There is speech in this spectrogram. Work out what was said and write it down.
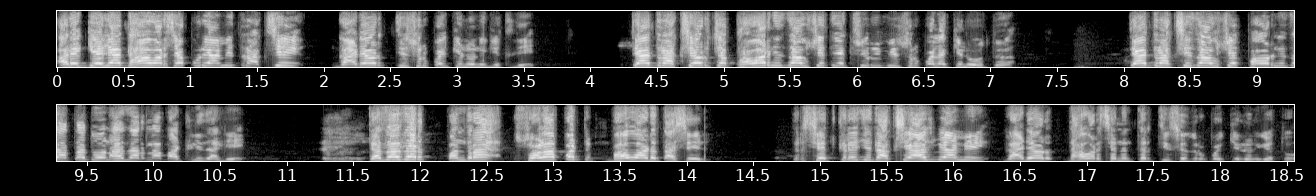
अरे गेल्या दहा वर्षापूर्वी आम्ही द्राक्षे गाड्यावर तीस रुपये किलोने घेतली. त्या द्राक्षावरच्या फवारणीचं औषध एकशे वीस रुपयाला किलो होतं. त्या द्राक्षेचं औषध फवारणीचं आता दोन हजारला बाटली झाली. त्याचा जर पंधरा सोळा पट भाव वाढत असेल तर शेतकऱ्याची द्राक्षे आज बी आम्ही गाड्यावर दहा वर्षानंतर तीस रुपये किलोने घेतो.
